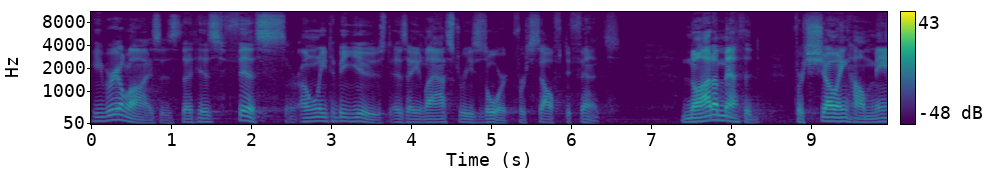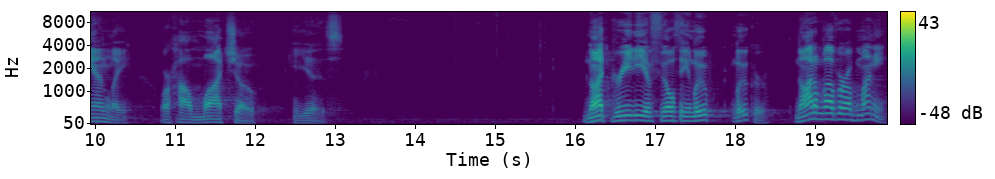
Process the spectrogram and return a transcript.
he realizes that his fists are only to be used as a last resort for self defense, not a method for showing how manly or how macho he is. Not greedy of filthy lucre, not a lover of money,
